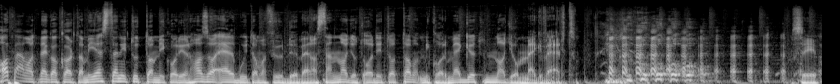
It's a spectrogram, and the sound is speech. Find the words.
Apámat meg akartam ijeszteni, tudtam, mikor jön haza, elbújtam a fürdőben. Aztán nagyot ordítottam, mikor megjött, nagyon megvert. Szép.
